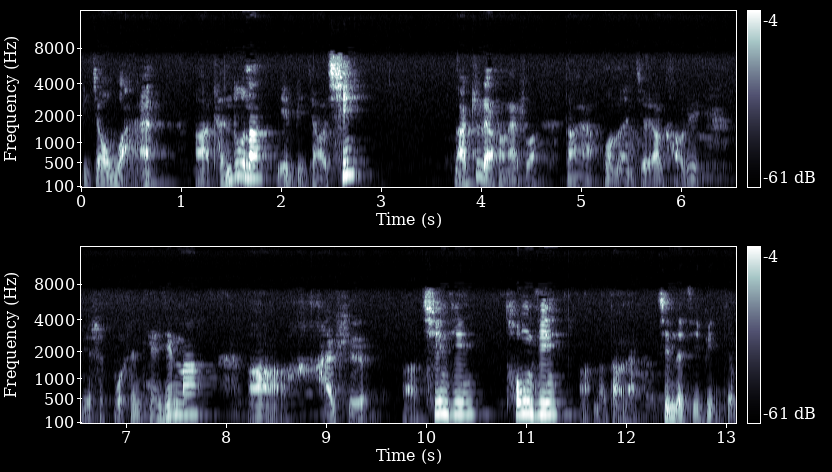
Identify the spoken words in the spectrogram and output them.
比较晚啊，程度呢也比较轻。那治疗上来说，当然我们就要考虑你是补肾填精呢啊，还是啊清筋通筋啊？那当然筋的疾病就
